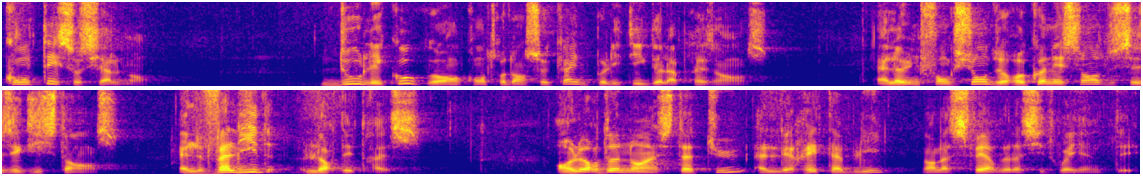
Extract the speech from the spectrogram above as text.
compter socialement. D'où l'écho que rencontre dans ce cas une politique de la présence. Elle a une fonction de reconnaissance de ces existences. Elle valide leur détresse. En leur donnant un statut, elle les rétablit dans la sphère de la citoyenneté.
